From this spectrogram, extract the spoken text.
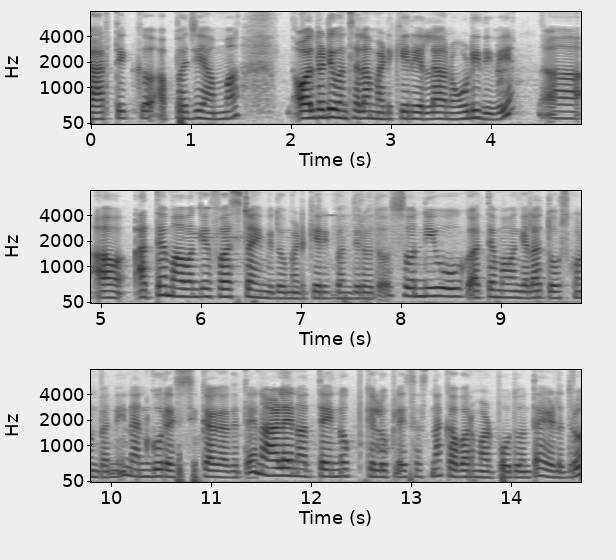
ಕಾರ್ತಿಕ್ ಅಪ್ಪಾಜಿ ಅಮ್ಮ, ಆಲ್ರೆಡಿ ಒಂದು ಸಲ ಮಡಿಕೇರಿ ಎಲ್ಲ ನೋಡಿದ್ದೀವಿ ಅತ್ತೆ ಮಾವಂಗೆ ಫಸ್ಟ್ ಟೈಮ್ ಇದು ಮಡಿಕೇರಿಗೆ ಬಂದಿರೋದು. ಸೊ ನೀವು ಅತ್ತೆ ಮಾವಂಗೆಲ್ಲ ತೋರಿಸ್ಕೊಂಡು ಬನ್ನಿ. ನನಗೂ ರೆಸ್ಟ್ ಸಿಕ್ಕಾಗುತ್ತೆ ನಾಳೆನೂ ಅತ್ತೆ ಇನ್ನೂ ಕೆಲವು ಪ್ಲೇಸಸ್ನ ಕವರ್ ಮಾಡ್ಬೋದು ಅಂತ ಹೇಳಿದ್ರು.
